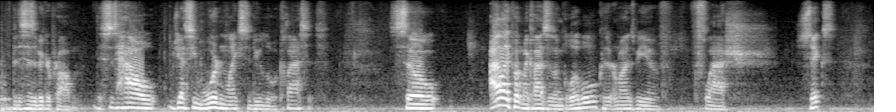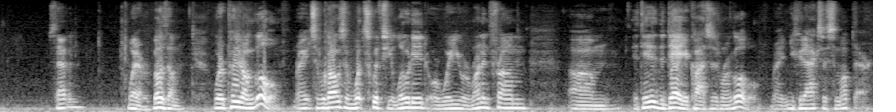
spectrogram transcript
But this is a bigger problem. This is how Jesse Warden likes to do little classes. So I like putting my classes on global because it reminds me of Flash 6, 7, whatever, both of them, where put it on global, right? So regardless of what SWFs you loaded or where you were running from, um, at the end of the day, your classes were on global, right? And you could access them up there.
